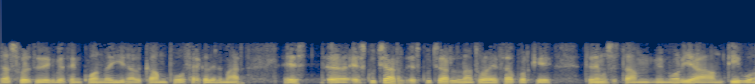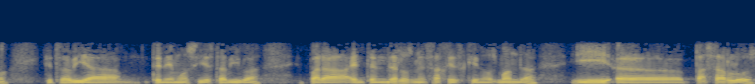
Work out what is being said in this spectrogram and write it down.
la suerte de de vez en cuando ir al campo cerca del mar, es eh, escuchar, escuchar la naturaleza porque tenemos esta memoria antigua que todavía tenemos y está viva para entender los mensajes que nos manda y eh, pasarlos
